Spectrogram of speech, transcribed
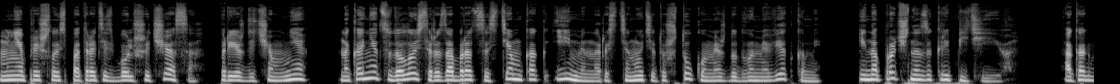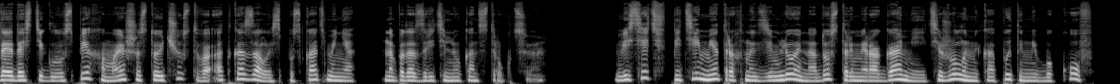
Мне пришлось потратить больше часа, прежде чем мне, наконец, удалось разобраться с тем, как именно растянуть эту штуку между двумя ветками и напрочно закрепить ее. А когда я достигла успеха, мое шестое чувство отказалось пускать меня на подозрительную конструкцию. Висеть в пяти метрах над землей над острыми рогами и тяжелыми копытами быков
